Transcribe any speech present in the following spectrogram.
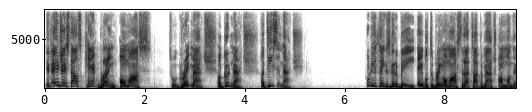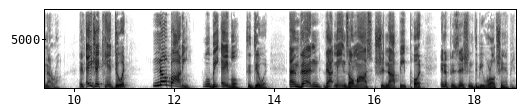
If AJ Styles can't bring Omos to a great match, a good match, a decent match, who do you think is going to be able to bring Omos to that type of match on Monday Night Raw? If AJ can't do it, nobody will be able to do it. And then that means Omos should not be put in a position to be world champion.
